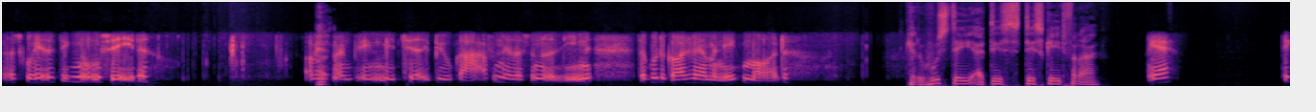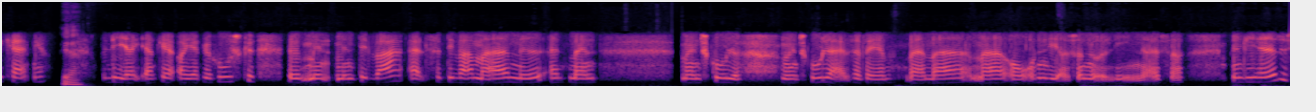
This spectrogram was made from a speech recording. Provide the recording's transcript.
Og der skulle helst ikke nogen se det. Og hvis man blev inviteret i biografen eller sådan noget lignende, så kunne det godt være, at man ikke måtte. Kan du huske det, at det, det skete for dig? Ja, det kan jeg. Ja. Fordi jeg, jeg kan, og jeg kan huske, øh, men, men det var altså det var meget med, at man man skulle man skulle altså være, være meget, meget ordentlig og sådan noget lignende. Altså, men vi havde det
